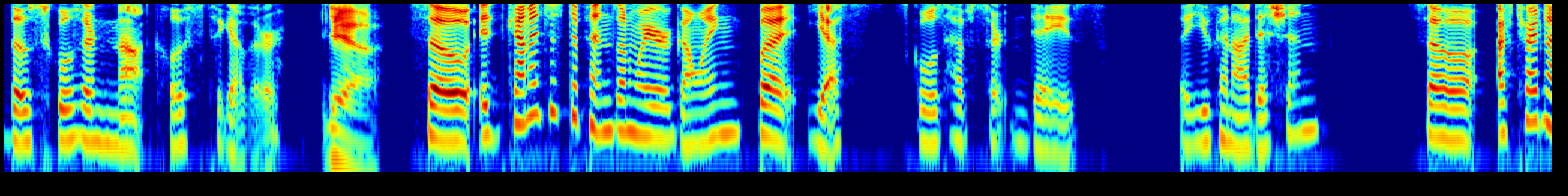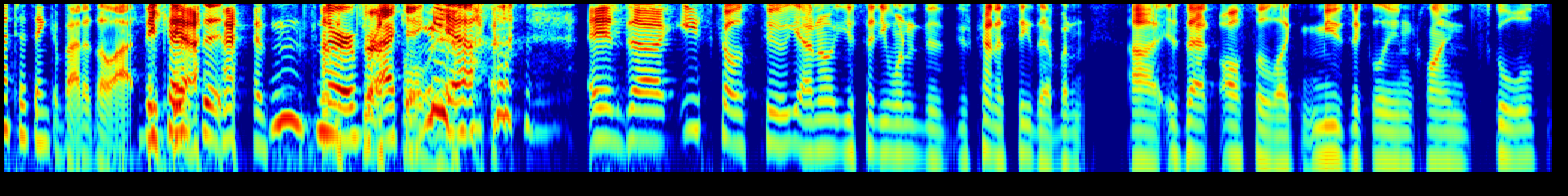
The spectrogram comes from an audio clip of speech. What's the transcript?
those schools are not close together. Yeah. So it kind of just depends on where you're going. But yes, schools have certain days that you can audition. So I've tried not to think about it a lot because Yeah, it, it's it's nerve wracking. stressful, Yeah. And uh, East Coast too. Yeah, I know you said you wanted to just kind of see that, but uh, is that also like musically inclined schools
